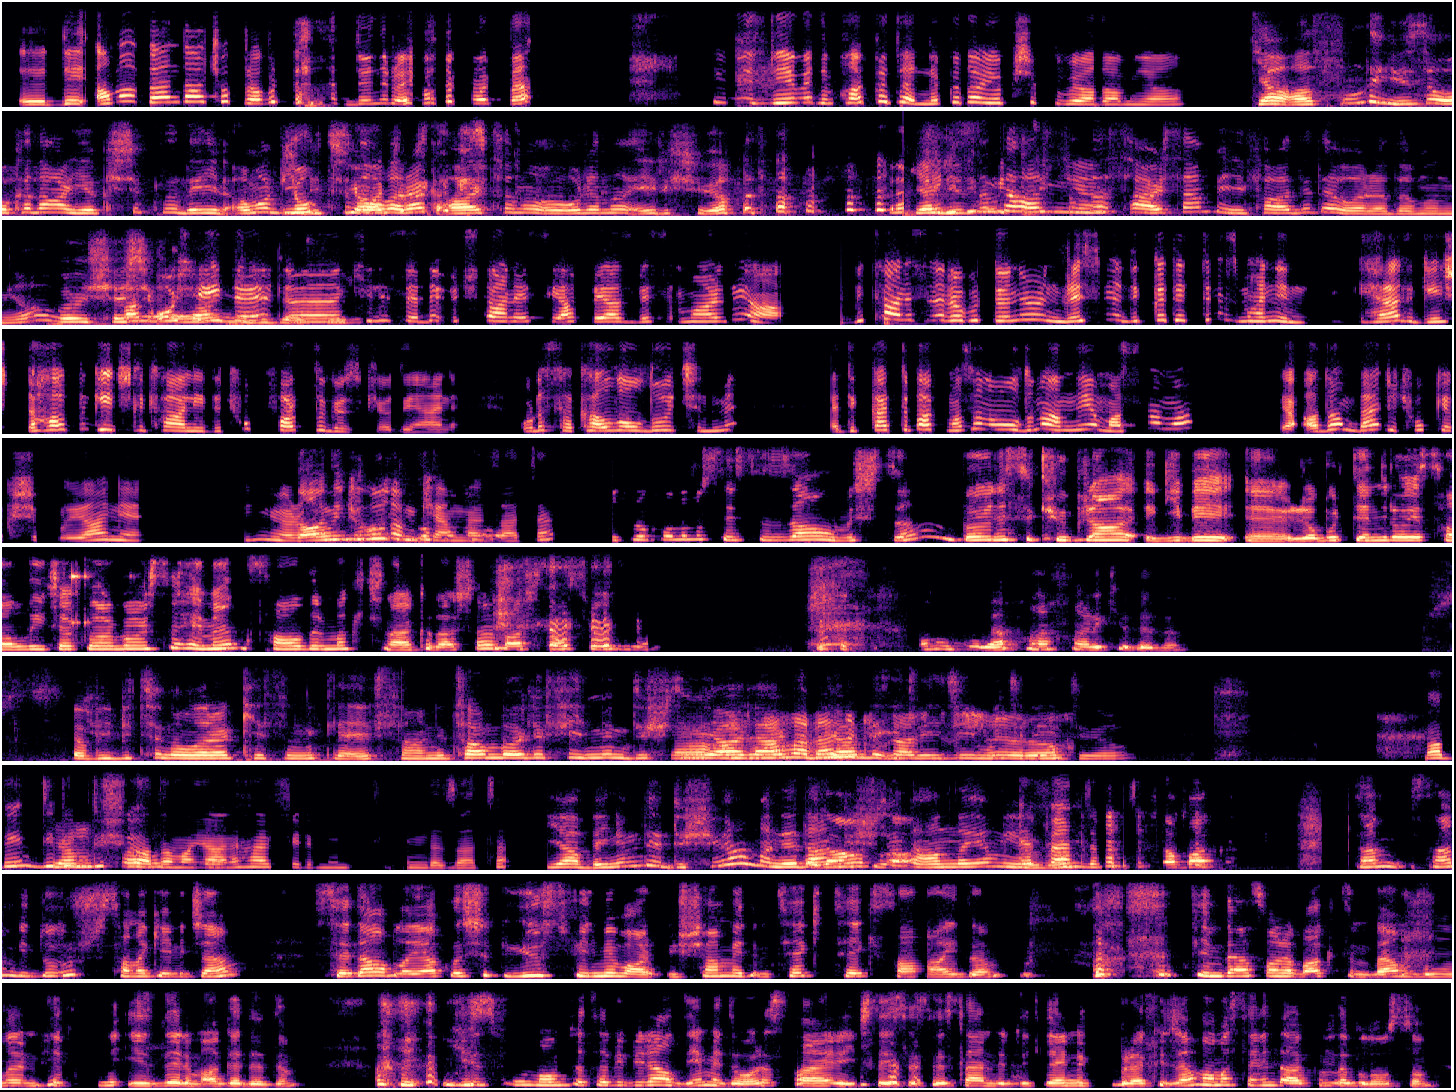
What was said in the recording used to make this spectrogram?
E, de, ama ben daha çok Robert De Niro'ya bakmaktan izleyemedim. Hakikaten ne kadar yakışıklı bir adam ya. Ya aslında yüzü o kadar yakışıklı değil ama bir Yok bütün ya, olarak artma orana erişiyor adam. Ya yüzünde aslında ya. sersem bir ifade de var adamın ya. Böyle şaşı Bak o şeyde e, kilisede üç tane siyah beyaz resim vardı ya. Bir tanesine Robert Niro'nun resmine dikkat ettiniz mi? Hani herhalde genç daha mı gençlik haliydi. Çok farklı gözüküyordu yani. Orada sakallı olduğu için mi? Ya dikkatli bakmasan ne olduğunu anlayamazsın ama ya adam bence çok yakışıklı yani. Bilmiyorum. Daha Oyunculuğu da mükemmel zaten. Mikrofonumu sessize almıştım. Böylesi Kübra gibi e, Robert De Niro'ya sallayacaklar varsa hemen saldırmak için arkadaşlar baştan söylüyorum. Ona göre hareket edin. Ya bir bütün olarak kesinlikle efsane. Tam böyle filmin düştüğü Ya, vallahi bir ben de anda izleyiciyi motive ediyor. Ya benim dibim Yalnız düşüyor adama ya. yani her filmin filminde zaten. Ya benim de düşüyor ama neden Seda düştüğünü abla. anlayamıyorum. Efendim. Ya bak sen, sen bir dur sana geleceğim. Seda abla yaklaşık 100 filmi var. Üşenmedim tek tek saydım. Filmden sonra baktım ben bunların hepsini izlerim aga dedim. 100 film olunca tabii biraz yemedi orası ayrı. İç sesi seslendirdiklerini bırakacağım ama senin de aklında bulunsun.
